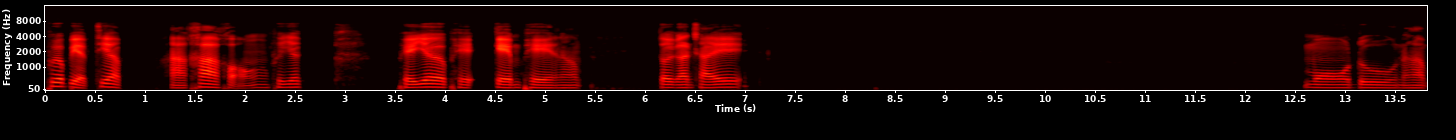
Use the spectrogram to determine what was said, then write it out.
เพื่อเปรียบเทียบหาค่าของ player player game play นะครับ โดยการใช้ โมดูลนะครับ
